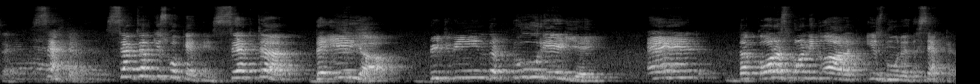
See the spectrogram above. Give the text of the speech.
sector sector किसको कहते हैं? Sector the area between the two radii and the corresponding arc is known as the sector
